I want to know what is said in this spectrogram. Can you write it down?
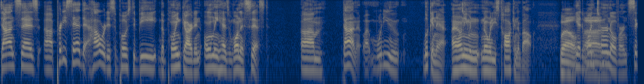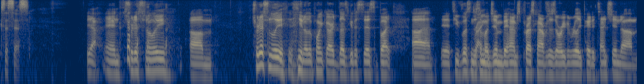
Don says, uh, pretty sad that Howard is supposed to be the point guard and only has one assist. Um, Don, uh, what do you looking at? I don't even know what he's talking about. Well, He had one um, turnover and six assists. Yeah, and traditionally, um, traditionally, you know, the point guard does get assists, but uh, if you've listened to some of Jim Boeheim's press conferences or even really paid attention, um,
